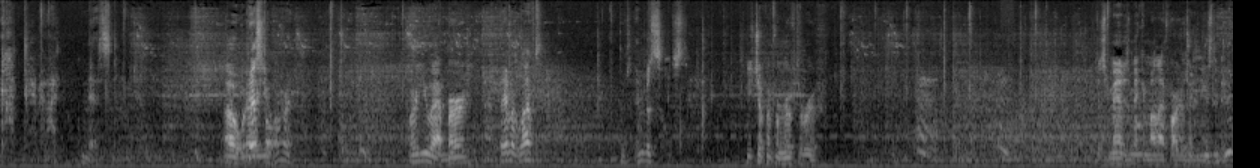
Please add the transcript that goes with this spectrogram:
God damn it! I missed. Oh, where Pistol. are you? All right. Where are you at, bird? They haven't left. Those imbeciles. He's jumping from roof to roof. This man is making my life harder than it needs to be.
